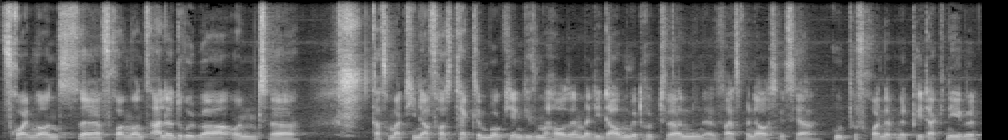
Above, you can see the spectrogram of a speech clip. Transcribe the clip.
Freuen wir uns, äh, freuen wir uns alle drüber und äh, dass Martina Voss-Tecklenburg hier in diesem Hause immer die Daumen gedrückt werden, äh, weiß man ja auch, sie ist ja gut befreundet mit Peter Knebel.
